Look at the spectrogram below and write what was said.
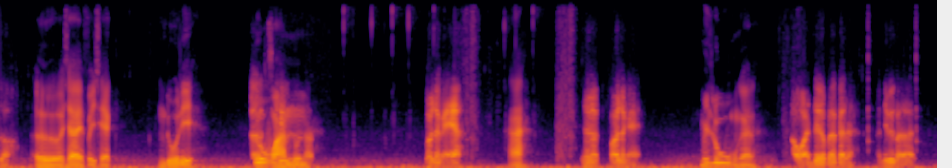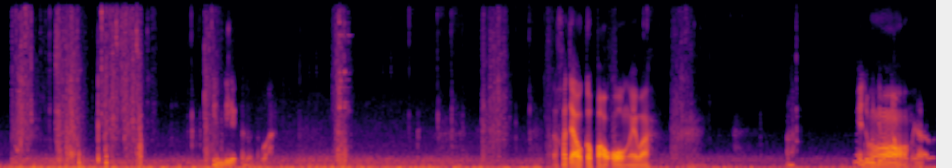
เหรอ เออใช่ไฟแช็กมึงดูดิเออรูปวันสกิลตัวนั้นเราจากไหนอะฮะเราจากไหนไม่รู้เหมือนกัน เอาอันเดิมไปแล้วกันนะ อันนี้ไปก่อนแล้วกันอินเดียกันหรือวะแล้วเขาจะเอากระเป๋าออกไงวะ ไม่รู้อ๋อดิมันออกไม่ได้วะ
